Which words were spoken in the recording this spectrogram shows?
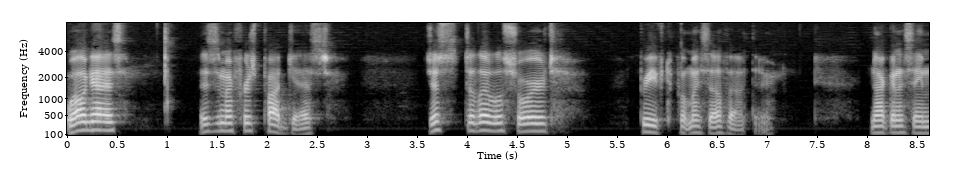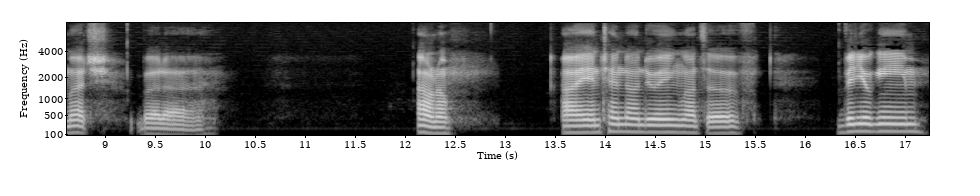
Well, guys, this is my first podcast. Just a little short, brief to put myself out there. Not gonna say much, but uh, I don't know. I intend on doing lots of video game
